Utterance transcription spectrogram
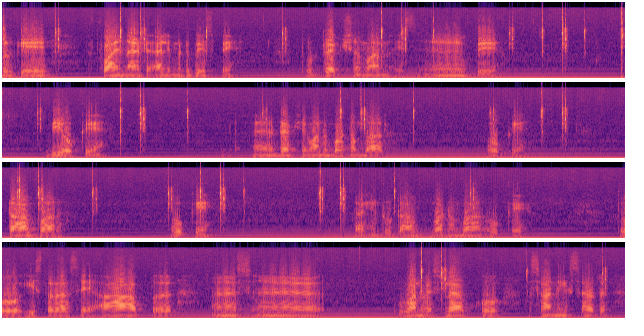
बल्कि फाइनाइट एलिमेंट बेस पे तो डायरेक्शन वन इस पे भी okay direction one bottom bar okay top bar okay second two top bottom bar okay तो इस तरह से आप वन वे स्लैब को आसानी के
